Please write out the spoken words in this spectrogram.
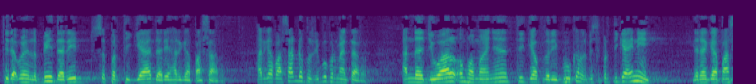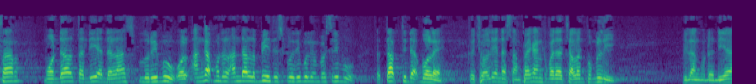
tidak boleh lebih dari sepertiga dari harga pasar. Harga pasar 20 ribu per meter. Anda jual umpamanya 30 ribu kan lebih sepertiga ini. Dari harga pasar modal tadi adalah 10 ribu. Walau anggap modal Anda lebih dari 10 ribu, 15 ribu. Tetap tidak boleh. Kecuali Anda sampaikan kepada calon pembeli. Bilang kepada dia,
